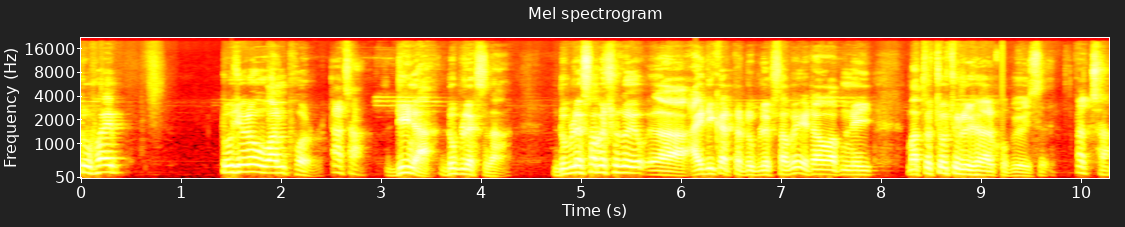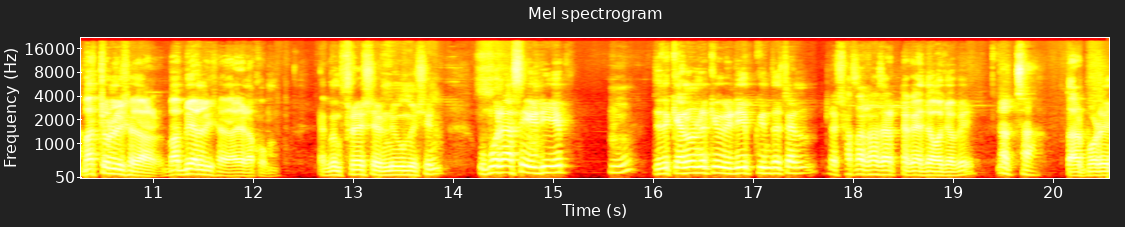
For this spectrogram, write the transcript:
two five two zero one four আচ্ছা। ডি না ডুপ্লেক্স না। ডুপ্লেক্স হবে শুধু আইডি কার্ডটা ডুপ্লেক্স হবে এটাও আপনি মাত্র চৌচল্লিশ হাজার কপি হয়েছে। আচ্ছা। বা চল্লিশ হাজার বা বিয়াল্লিশ হাজার এরকম। একদম ফ্রেশ নিউ মেশিন উপরে আছে এডিএফ হুম। যদি ক্যাননে কেউ এডিএফ কিনতে চান এটা সাতাশ হাজার টাকায় দেওয়া যাবে। আচ্ছা। তারপরে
